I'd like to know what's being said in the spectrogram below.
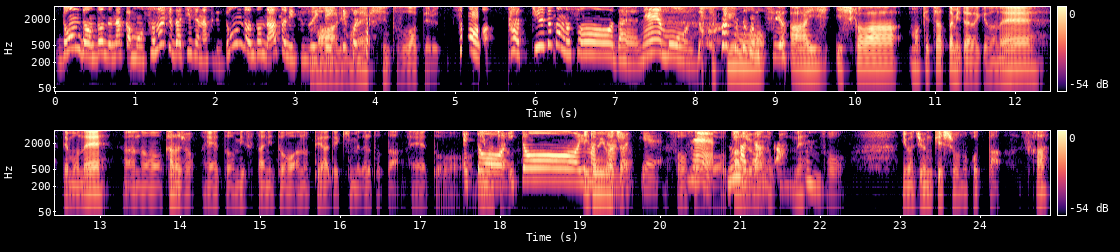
どんどんどんどんなんかもうその人だけじゃなくて、どんどんどんどん後に続いていって、ね、これたきちんと育ってる。そう、卓球とかもそうだよね。もうどんどんも強く。あい石川負けちゃったみたいだけどねでもねあの彼女、えー、と水谷とあのペアで金メダル取ったえっ、とえっ美誠と、ちゃん。伊藤ゆまちゃんだっけ？そうそうねそう、美誠彼女はのね、うん。そう。今準決勝残ったんですか？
